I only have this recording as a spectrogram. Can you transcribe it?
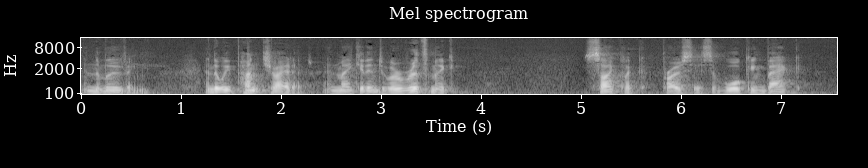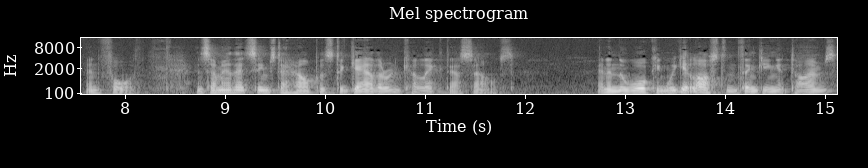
in the moving, and that we punctuate it and make it into a rhythmic, cyclic process of walking back and forth. And somehow that seems to help us to gather and collect ourselves. And in the walking, we get lost in thinking at times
